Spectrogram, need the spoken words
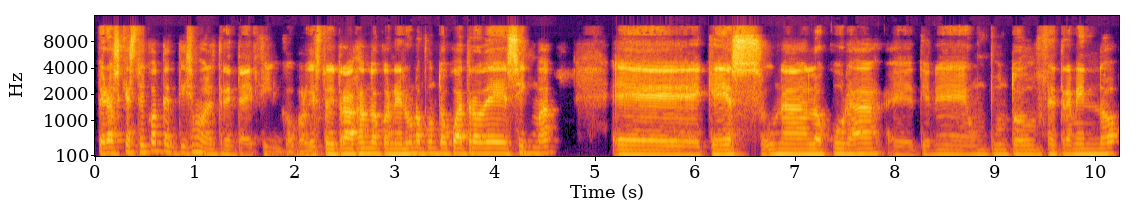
pero es que estoy contentísimo del 35, porque estoy trabajando con el 1.4 de Sigma, eh, que es una locura, tiene un punto dulce tremendo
